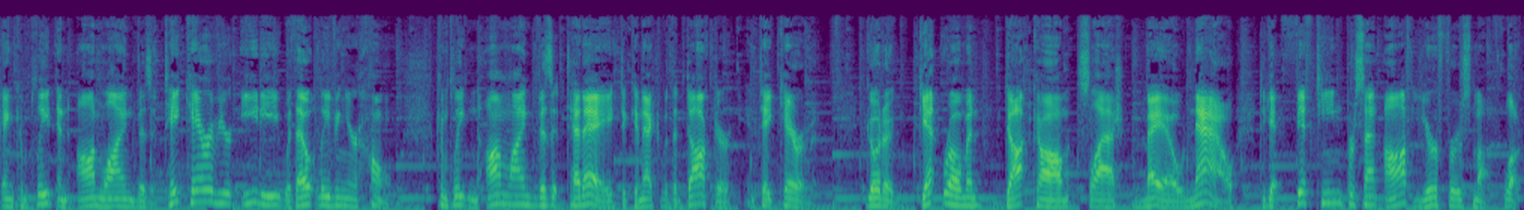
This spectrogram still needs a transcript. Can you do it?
and complete an online visit. Take care of your ED without leaving your home. Complete an online visit today to connect with a doctor and take care of it. Go to getroman.com slash mayo now to get 15% off your first month. Look,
